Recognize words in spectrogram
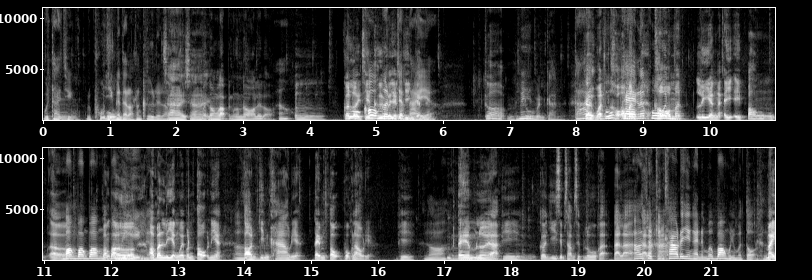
อุ้ยตายจริงพูยิงกันตลอดทั้งคืนเลยเหรอใช่ใช่ไม่ต้องหลับไม่ต้องนอนเลยเหรอเอ้าเออ ก็เลยเที่ยงคืนเขาเอาก็เงินยังจากยิงไหนกันอยู่อะก็ไม่รู้เหมือนกันตายแต่ว่าพลุเขาเอาแพมางแล้วคุณเขาเอามาเรียงไอ้ไอ้ป้องเอ่อบ้องบ้องบ้องบ้องเอที่อยิงเนี่ยเอามาเรียงไว้บนโต๊ะเนี่ยเออตอนกินข้าวเนี่ย เต็มโต๊ะพวกเราเนี่ยพี่เหรอเต็มเลยอะพี่ก็ยี่สิบสามสิบลูกอะแต่ละเอาแต่จะละกินหาดข้าวได้ยังไงเนี่ยเมื่อบ้องมันอยู่บนโต๊ะเธอไม่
